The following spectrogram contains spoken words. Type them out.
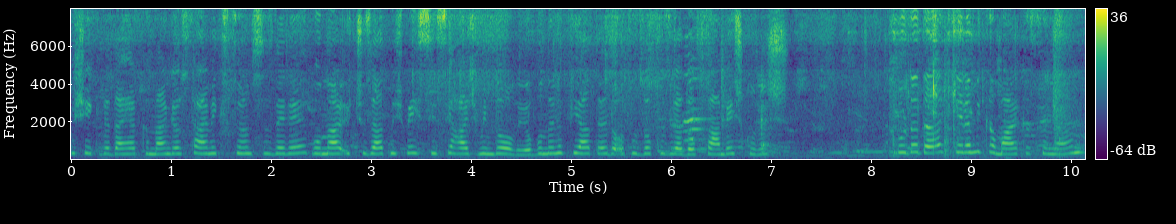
Bu şekilde daha yakından göstermek istiyorum sizlere. Bunlar 365 cc hacminde oluyor. Bunların fiyatları da 39 lira 95 kuruş. Burada da Keramika markasının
